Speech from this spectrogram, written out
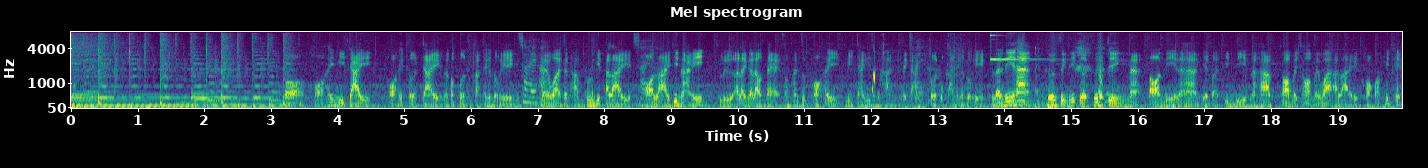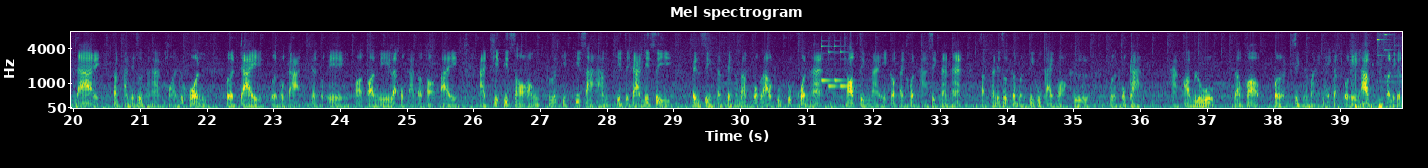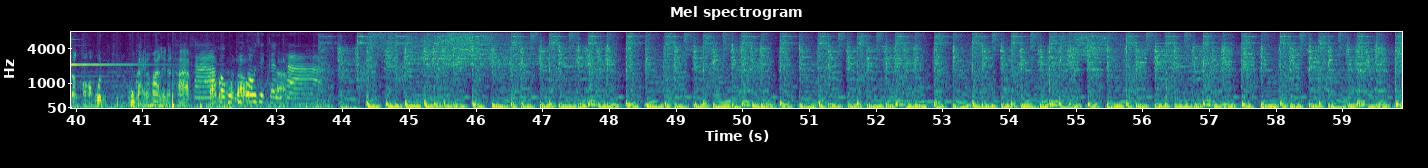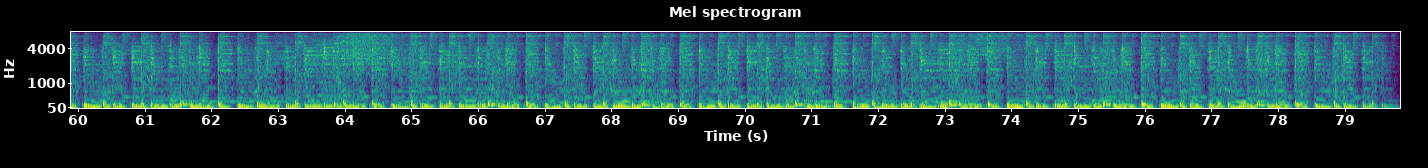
ก็ขอให้มีใจ ออให้เปิดใจแล้วก็เปิดโอกาสให้กับตัวเอง ใช่ค่ะไม่ว่าจะทำธุรกิจอะไรใช่ออนไลน์ที่ไหน หรืออะไรก็แล้วแต่สำคัญสุดขอให้มีใจที่สำคัญในการใช่ค่ะ เปิดโอกาสให้กับตัวเอง และนี่ฮะคือสิ่งที่เกิดขึ้นจริงนะตอนนี้นะฮะเกี่ยวกับอินดีมนะครับชอบไม่ชอบไม่ว่าอะไรขอความคิดเห็นได้สำคัญที่สุดนะฮะขอให้ทุกคนเปิดใจเปิดโอกาสกับตัวเอง เพราะตอนนี้และโอกาสต่อๆไป อาชีพที่ 2 ธุรกิจที่ 3 กิจการทีสี่ 4 เป็นสิ่งจำเป็นสำหรับพวกเราทุกๆ คนฮะ ชอบสิ่งไหนก็ไปค้นหาสิ่งนั้นฮะสำคัญที่สุดก็เหมือนที่ครูไก่บอกคือเปิดโอกาสหาความรู้ แล้วก็เปิดสิ่งใหม่ๆให้กับตัวเองครับ วันนี้ก็ต้องขอขอบคุณครูไก่มากๆเลยนะครับ ค่ะขอบคุณพี่ก้องเช่นกันรับค่ะ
